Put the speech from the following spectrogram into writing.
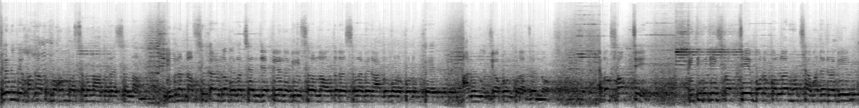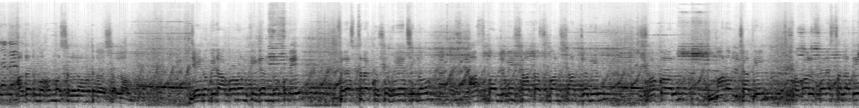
প্রিয়নবী হজরত মোহাম্মদ সাল্লাহ সাল্লাম বিভিন্ন তাফসিকাররা বলেছেন যে প্রিয়নবী সাল্লাহ সাল্লামের আগমন উপলক্ষে আনন্দ উদযাপন করার জন্য। এবং সবচেয়ে পৃথিবীর সবচেয়ে বড় কল্যাণ হচ্ছে আমাদের নবী হজরত মোহাম্মদ সাল্লাম যে নবীর আগমনকে কেন্দ্র করে ফেরাস্তারা খুশি হয়েছিল। আসমান জমি সাত আসমান, সাত জমিন, সকল মানব জাতি সকল ফেরাস্তা জাতি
